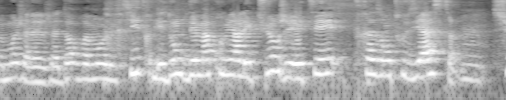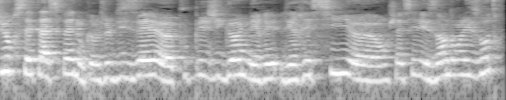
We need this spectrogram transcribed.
Moi j'a- j'adore vraiment le titre, et donc dès ma première lecture, j'ai été très enthousiaste Mm. sur cet aspect. Donc comme je le disais, euh, poupée gigogne, les, ré- les récits euh, enchâssés les uns dans les autres,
